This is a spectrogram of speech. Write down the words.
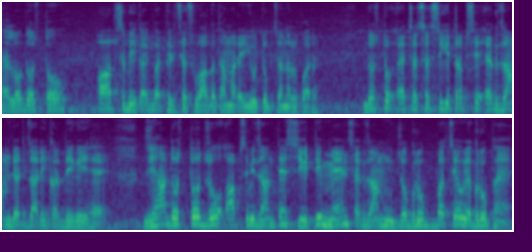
हेलो दोस्तों, आप सभी का एक बार फिर से स्वागत है हमारे यूट्यूब चैनल पर। दोस्तों एच एस एस सी की तरफ़ से एग्ज़ाम डेट जारी कर दी गई है। जी हाँ दोस्तों, जो आप सभी जानते हैं सी टी मेन्स एग्ज़ाम जो ग्रुप बचे हुए ग्रुप हैं,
